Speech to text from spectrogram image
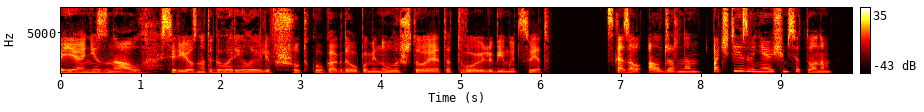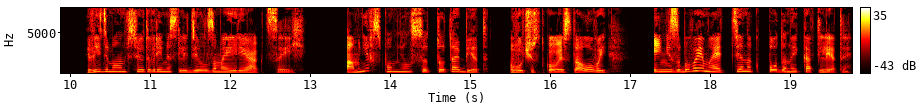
«Я не знал, серьезно ты говорила или в шутку, когда упомянула, что это твой любимый цвет», — сказал Алджернан почти извиняющимся тоном. Видимо, он все это время следил за моей реакцией. А мне вспомнился тот обед в участковой столовой и незабываемый оттенок поданной котлеты.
